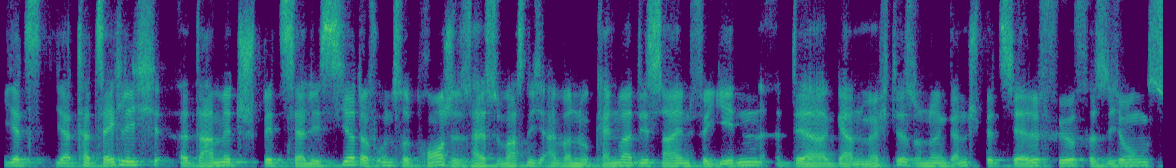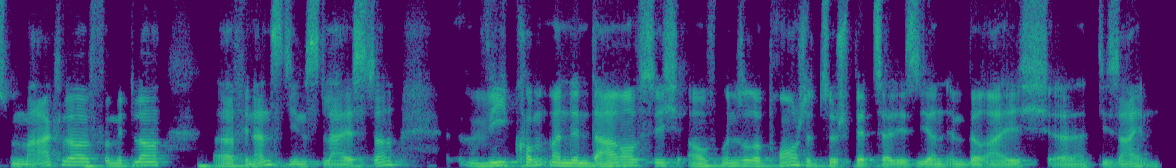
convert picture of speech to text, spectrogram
jetzt ja tatsächlich äh, damit spezialisiert auf unsere Branche. Das heißt, du machst nicht einfach nur Canva-Design für jeden, der gern möchte, sondern ganz speziell für Versicherungsmakler, Vermittler, äh, Finanzdienstleister. Wie kommt man denn darauf, sich auf unsere Branche zu spezialisieren im Bereich äh, Design?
